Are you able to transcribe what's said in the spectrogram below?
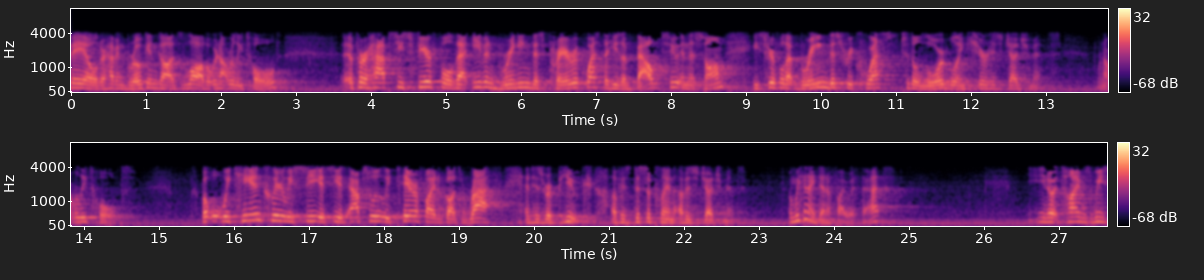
failed or having broken God's law, but we're not really told. Uh, perhaps he's fearful that even bringing this prayer request that he's about to in this psalm, He's fearful that bringing this request to the Lord will incur his judgment. We're not really told. But what we can clearly see is he is absolutely terrified of God's wrath and his rebuke, of his discipline, of his judgment. And we can identify with that. You know, at times we,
